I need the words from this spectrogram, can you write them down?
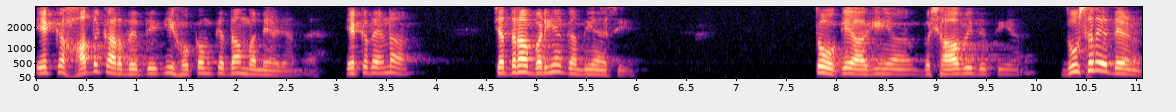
ਇੱਕ ਹੱਦ ਕਰ ਦਿੱਤੀ ਕਿ ਹੁਕਮ ਕਿਦਾਂ ਮੰਨਿਆ ਜਾਂਦਾ ਹੈ? ਇੱਕ ਤਾਂ ਨਾ ਚੱਦਰਾਂ ਬੜੀਆਂ ਗੰਦੀਆਂ ਸੀ। ਧੋ ਕੇ ਆ ਗਈਆਂ, ਵਿਛਾ ਵੀ ਦਿੱਤੀਆਂ। ਦੂਸਰੇ ਦਿਨ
